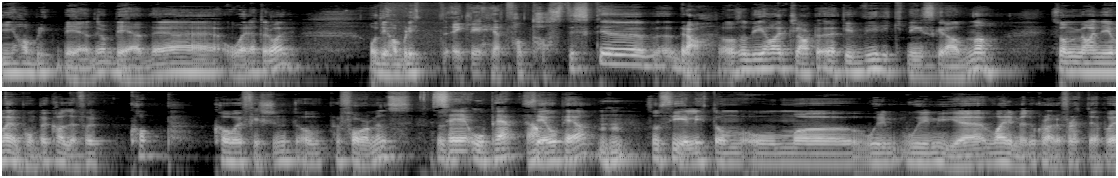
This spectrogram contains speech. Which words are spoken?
De har blitt bedre og bedre år etter år. Og de har blitt egentlig helt fantastisk eh, bra. Altså, de har klart å øke virkningsgraden, da, som man i varmepumper kaller for COP, Coefficient of Performance. COP? Ja. COP, ja. Som sier litt om, om uh, hvor, hvor mye varme du klarer å flytte på,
